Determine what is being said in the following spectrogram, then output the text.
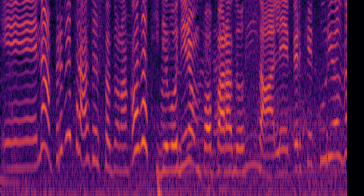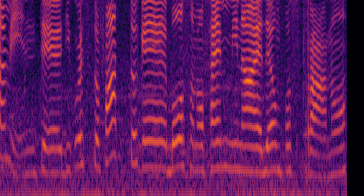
E, no, per me tra l'altro è stata una cosa, ti devo dire, un po' paradossale, perché curiosamente di questo fatto che boh, sono femmina ed è un po' strano,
